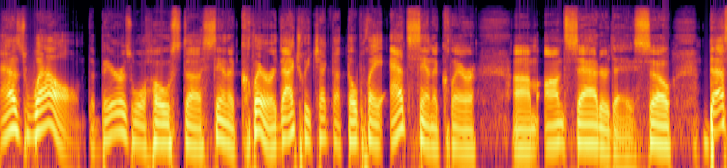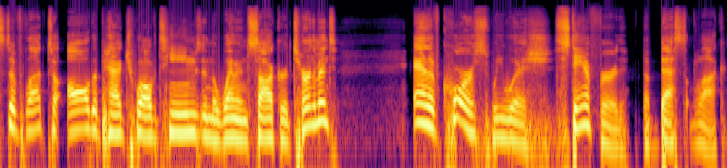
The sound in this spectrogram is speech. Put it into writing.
as well. The Bears will host uh, Santa Clara. Actually, check that they'll play at Santa Clara um, on Saturday. So, best of luck to all the Pac 12 teams in the women's soccer tournament. And of course, we wish Stanford the best luck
